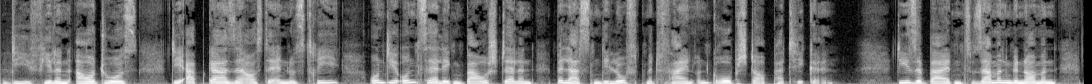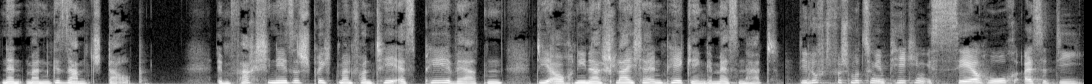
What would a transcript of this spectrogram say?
Die vielen Autos, die Abgase aus der Industrie und die unzähligen Baustellen belasten die Luft mit Fein- und Grobstaubpartikeln. Diese beiden zusammengenommen nennt man Gesamtstaub. Im Fachchinesisch spricht man von TSP-Werten, die auch Nina Schleicher in Peking gemessen hat. Die Luftverschmutzung in Peking ist sehr hoch, also die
